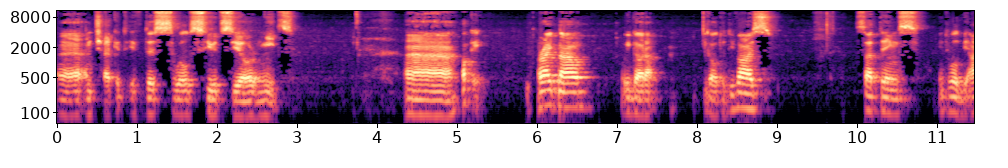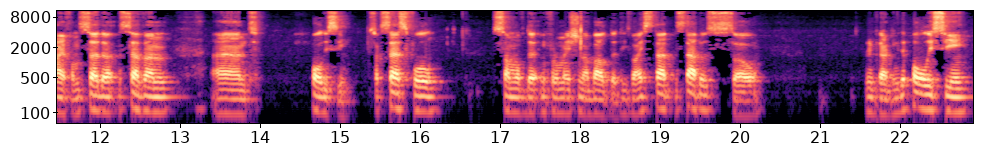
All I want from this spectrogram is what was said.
and check it if this will suit your needs. okay, right now we gotta go to device settings. It will be iPhone 7 and policy successful. Some of the information about the device stat status. So regarding the policy,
